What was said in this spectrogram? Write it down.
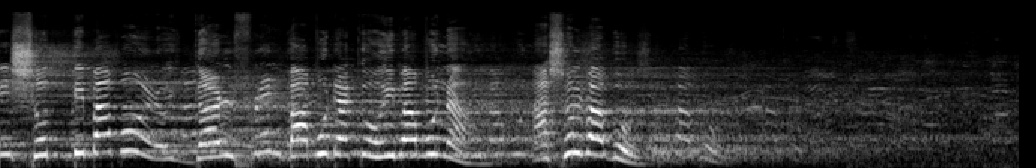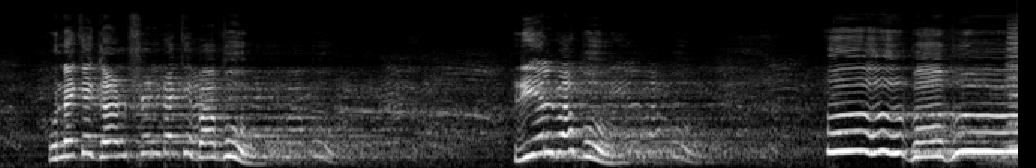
সত্যি বাবুর, ওই গার্লফ্রেন্ড বাবুটাকে, ওই বাবু না, আসল বাবু। ওনাকে গার্লফ্রেন্ডটাকে বাবু। রিয়েল বাবু। ও বাবু।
